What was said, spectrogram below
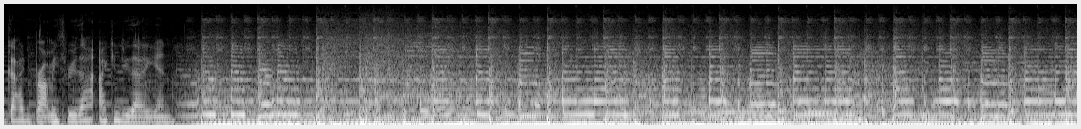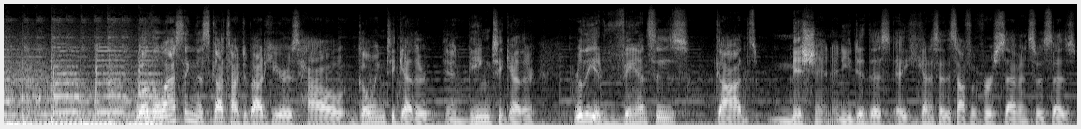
God brought me through that. I can do that again. Well, the last thing that Scott talked about here is how going together and being together really advances God's mission. And he did this, uh, he kind of said this off of verse 7. So it says,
